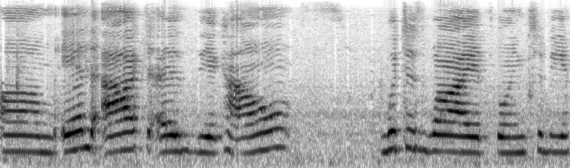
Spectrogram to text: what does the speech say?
um, and act as the accounts which is why it's going to be.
